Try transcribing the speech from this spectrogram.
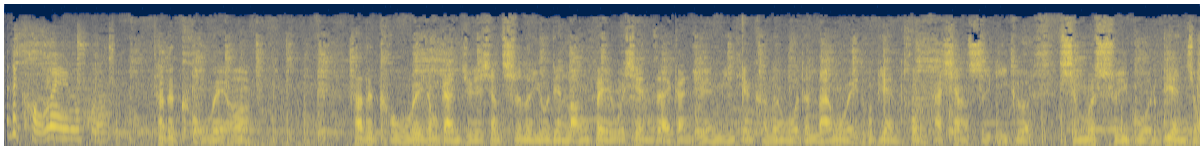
它的口味如何？它的口味啊，它的口味让我感觉像吃了有点狼狈。我现在感觉明天可能我的阑尾都会变痛。它像是一个什么水果的变种。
